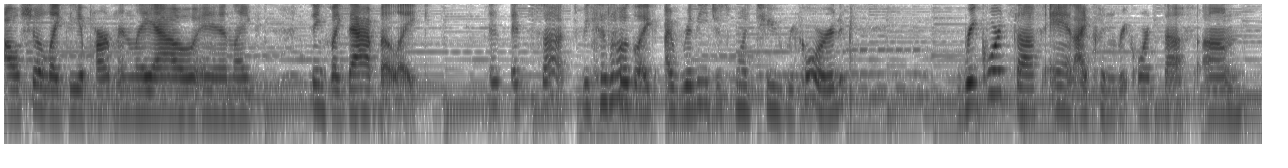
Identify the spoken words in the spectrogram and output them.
I'll show, like, the apartment layout and, like, things like that. But, like, it, it sucked because I was like, I really just want to record, record stuff, and I couldn't record stuff. Um,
